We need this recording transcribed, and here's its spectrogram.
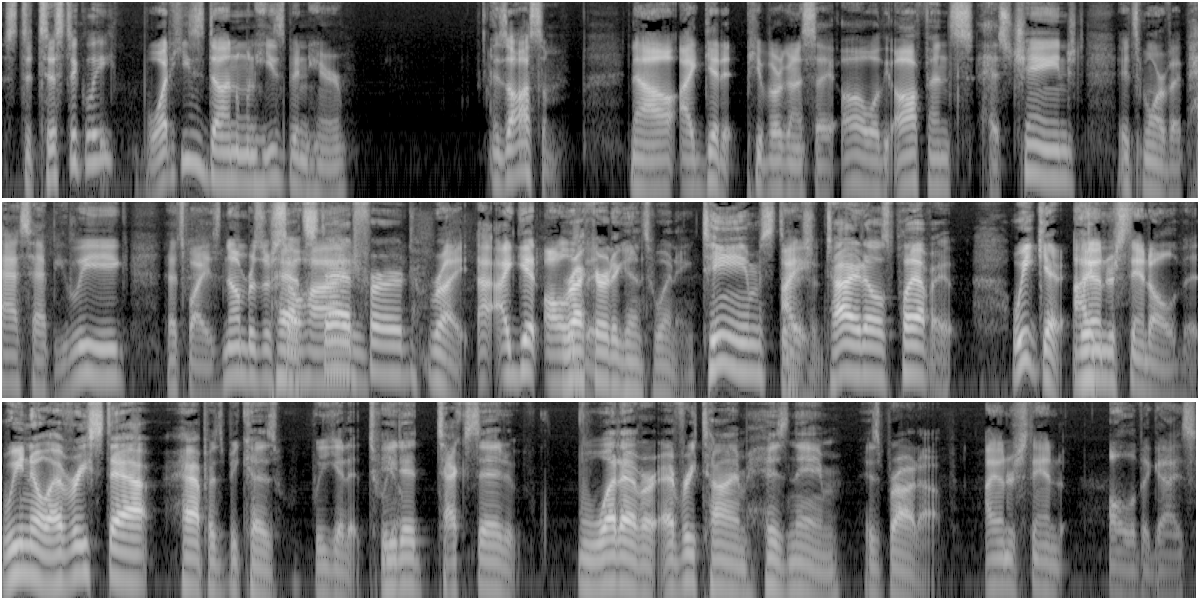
statistically, what he's done when he's been here is awesome. Now, I get it. People are going to say, oh, well, the offense has changed. It's more of a pass happy league. That's why his numbers are Pat so high. Stafford Right. I, I get all record of it. against winning teams, division titles, playoff. We get it. I Like, understand all of it. we know every stat happens because we get it tweeted, texted, whatever. Every time his name is brought up. I understand all of it, guys.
